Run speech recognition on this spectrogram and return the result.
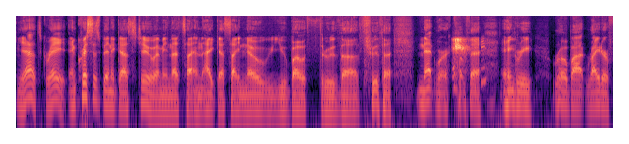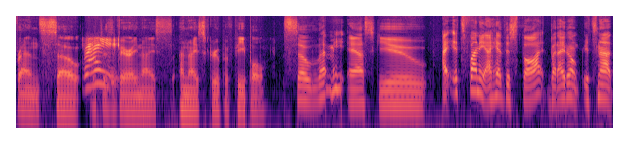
Yeah, it's great. And Chris has been a guest too. I mean, that's and I guess I know you both through the through the network of the angry robot writer friends. So, right. which is very nice, a nice group of people. So, let me ask you. I, it's funny. I had this thought, but I don't. It's not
